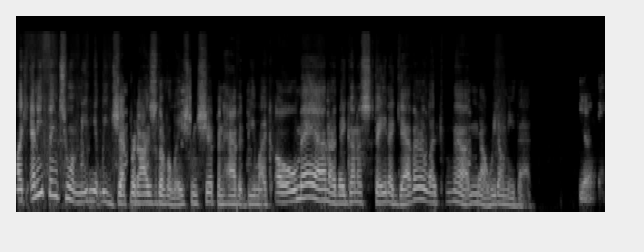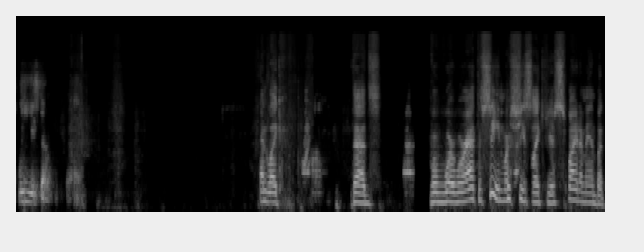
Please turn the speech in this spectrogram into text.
like anything to immediately jeopardize the relationship and have it be like, oh man, are they gonna stay together? Like, no, no, we don't need that. yeah, please don't. And like, that's we're, we're, we're at the scene where she's like, "You're Spider Man," but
